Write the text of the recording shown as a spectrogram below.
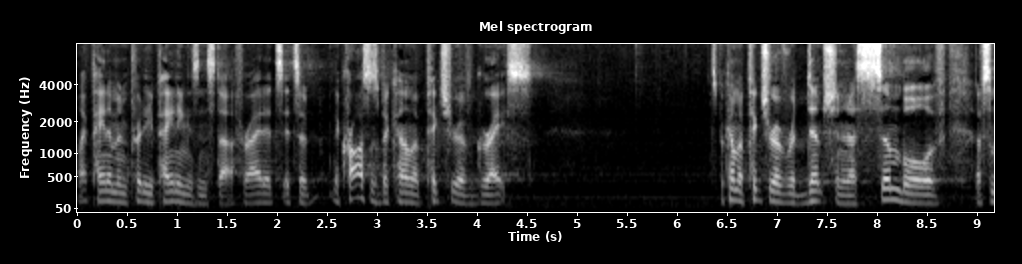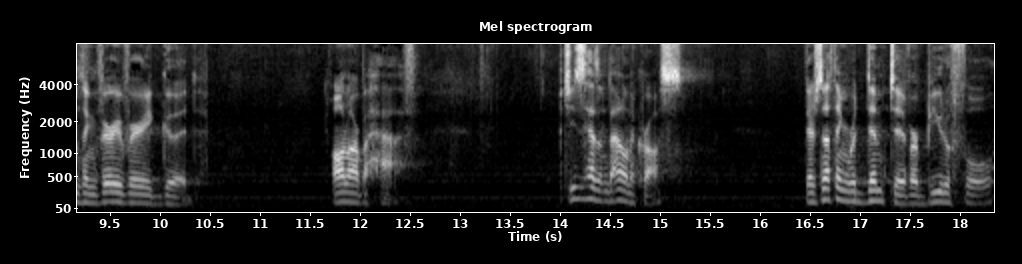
like paint them in pretty paintings and stuff, right? It's, it's a, the cross has become a picture of grace. It's become a picture of redemption and a symbol of, of something very, very good on our behalf. But Jesus hasn't died on the cross. There's nothing redemptive or beautiful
